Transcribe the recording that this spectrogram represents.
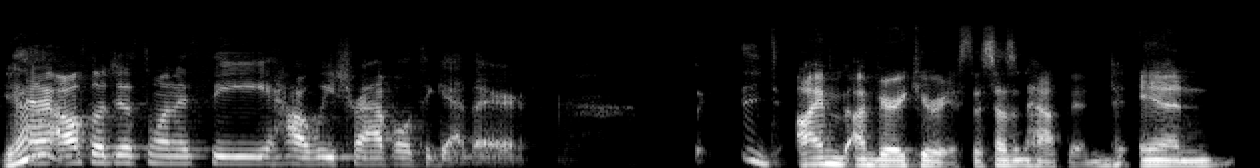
Yeah. And I also just want to see how we travel together. I'm I'm very curious. This hasn't happened. And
